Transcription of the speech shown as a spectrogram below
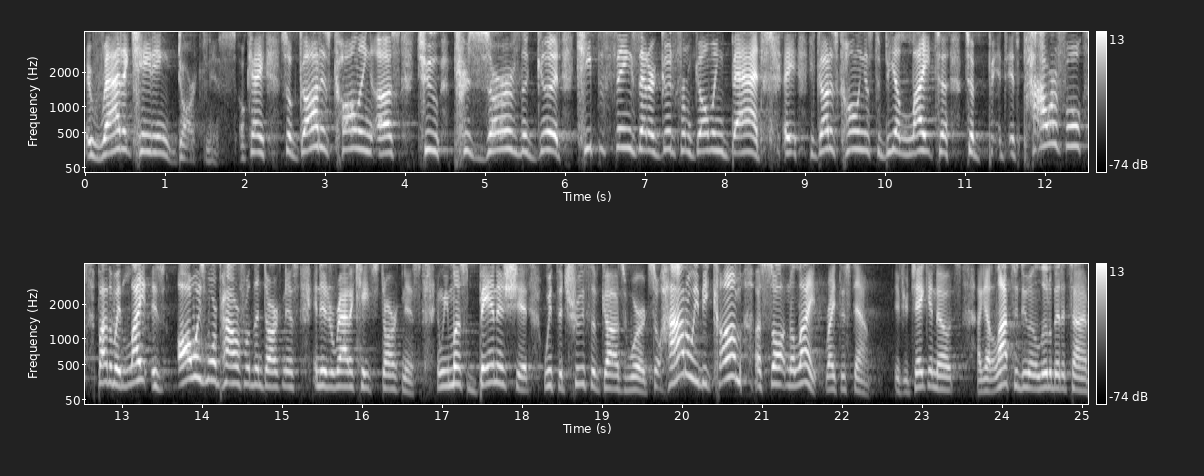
eradicating darkness, okay? So God is calling us to preserve the good, keep the things that are good from going bad. Eh, God is calling us to be a light, to, to it's powerful. By the way, light is always more powerful than darkness, and it eradicates darkness. And we must banish it with the truth of God's word. So, how do we become a salt and a light? Write this down. If you're taking notes, I got a lot to do in a little bit of time.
